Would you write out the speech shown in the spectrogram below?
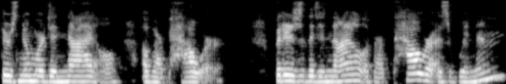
There's no more denial of our power, but it is the denial of our power as women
